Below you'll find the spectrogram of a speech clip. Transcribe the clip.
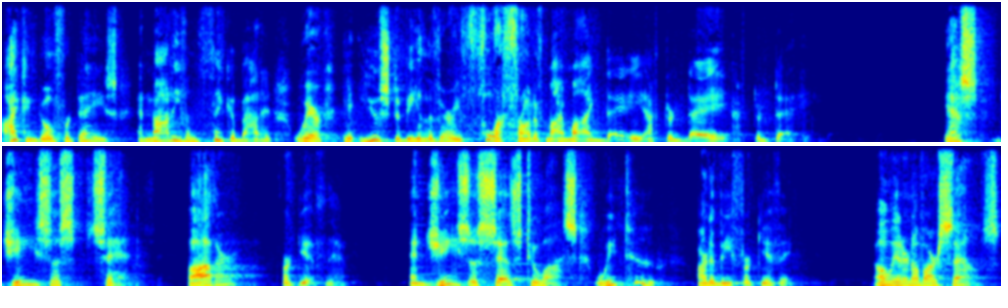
I can go for days and not even think about it, where it used to be in the very forefront of my mind, day after day after day. Yes, Jesus said, Father, forgive them. And Jesus says to us, we too are to be forgiving. Oh, in and of ourselves,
